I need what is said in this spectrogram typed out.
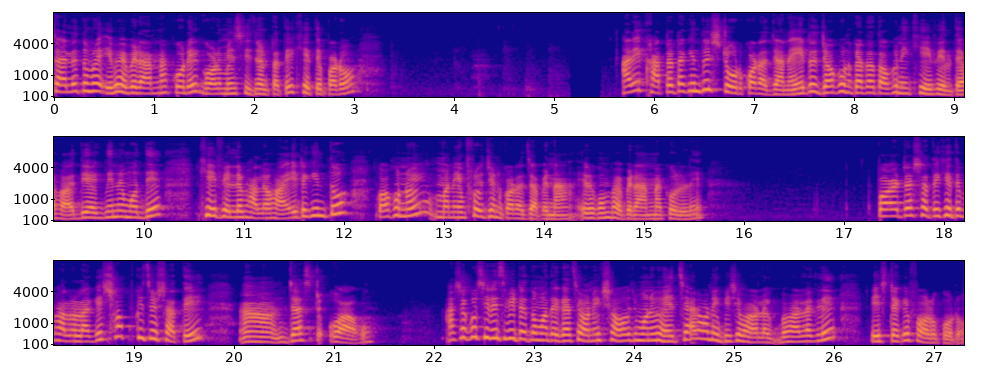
চাইলে তোমরা এভাবে রান্না করে গরমের সিজনটাতে খেতে পারো। আর এই খাটাটা কিন্তু স্টোর করা যায় না। এটা যখন কাটা তখনই খেয়ে ফেলতে হয়। দু একদিনের মধ্যে খেয়ে ফেললে ভালো হয়। এটা কিন্তু কখনোই মানে ফ্রোজেন করা যাবে না এরকমভাবে রান্না করলে। পরোটার সাথে খেতে ভালো লাগে সব কিছুর সাথে জাস্ট ওয়াও আশা করছি রেসিপিটা তোমাদের কাছে অনেক সহজ মনে হয়েছে, আর অনেক বেশি ভালো লাগবে ভালো লাগলে পেজটাকে ফলো করো।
